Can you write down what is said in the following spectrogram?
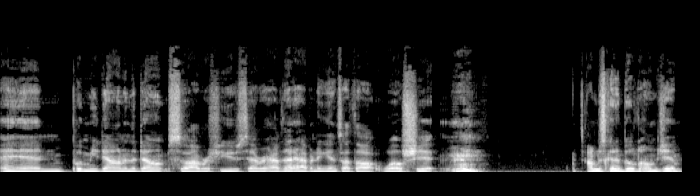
and put me down in the dumps. So I refused to ever have that happen again. So I thought, well, shit, I'm just gonna build a home gym.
